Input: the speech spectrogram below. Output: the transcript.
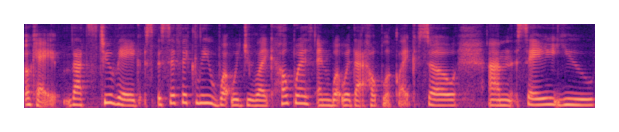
okay that's too vague specifically what would you like help with and what would that help look like so um, say you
